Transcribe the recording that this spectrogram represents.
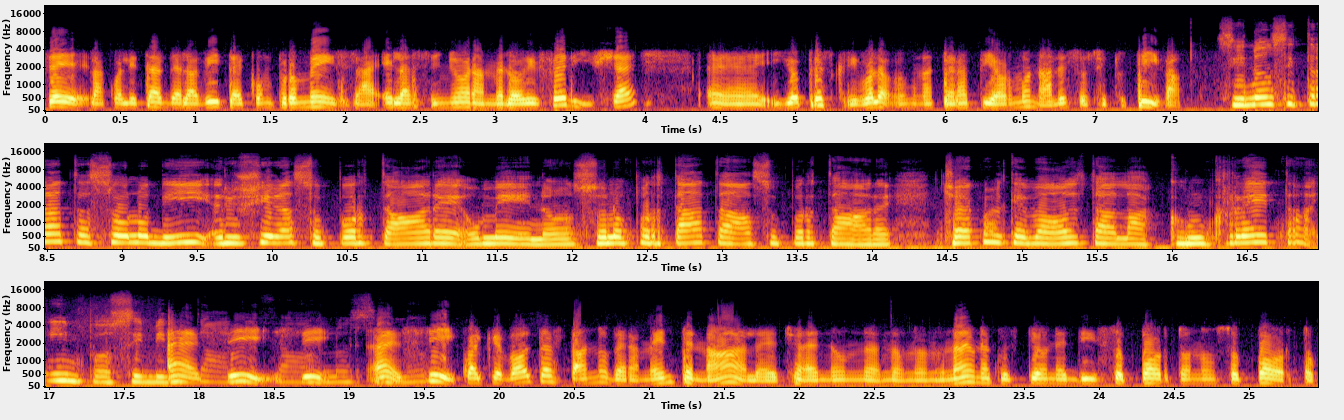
se la qualità della vita è compromessa e la signora me lo riferisce, eh, io prescrivo la, una terapia ormonale sostitutiva. Sì, non si tratta solo di riuscire a sopportare o meno, sono portata a sopportare, c'è qualche volta la concreta impossibilità. Eh sì, farlo, sì, sì, eh, no? sì, qualche volta stanno veramente male, cioè non, non, non, è una questione di sopporto o non sopporto,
